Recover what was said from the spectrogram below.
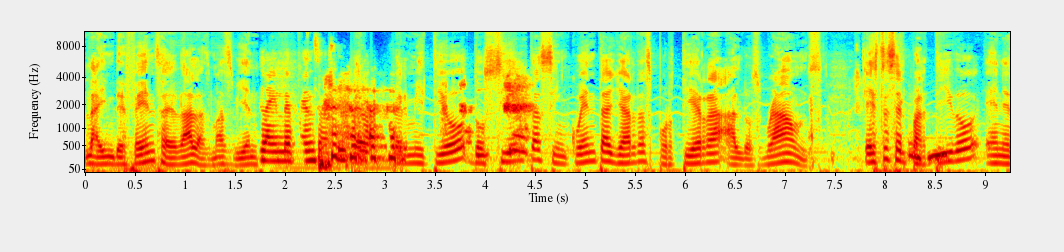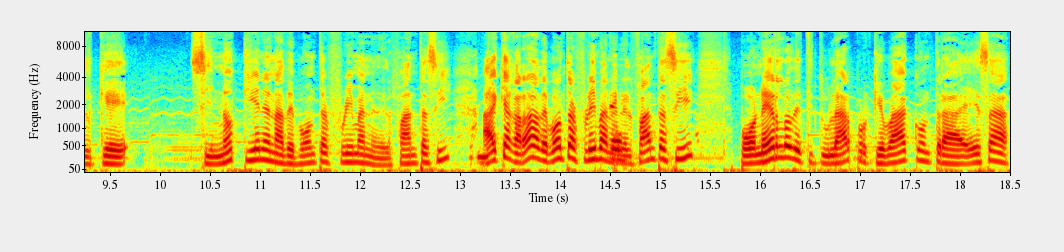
La indefensa de Dallas, más bien. La indefensa, sí. Permitió 250 yardas por tierra a los Browns. Este es el partido en el que si no tienen a Devonta Freeman en el fantasy, hay que agarrar a Devonta Freeman en el fantasy, ponerlo de titular porque va contra esa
